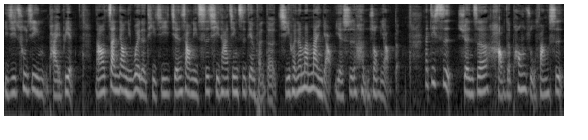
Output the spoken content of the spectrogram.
以及促进排便，然后占掉你胃的体积，减少你吃其他精致淀粉的机会。那慢慢咬也是很重要的。那第四，选择好的烹煮方式，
